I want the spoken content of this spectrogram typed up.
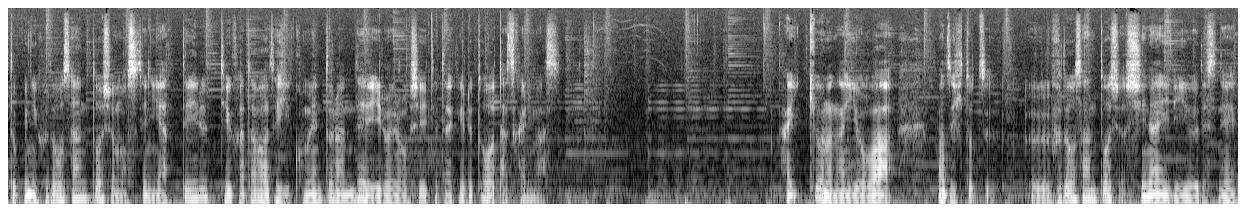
特に不動産投資をもうすでにやっているっていう方はぜひコメント欄でいろいろ教えていただけると助かります。はい今日の内容はまず一つ不動産投資をしない理由ですね。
